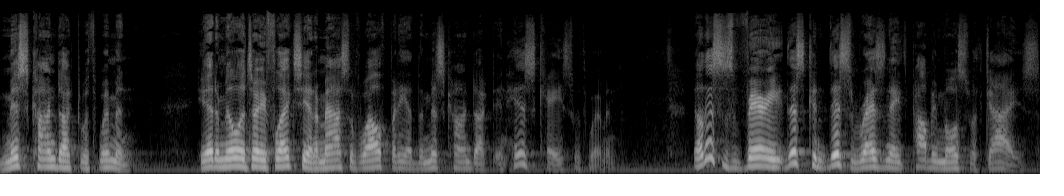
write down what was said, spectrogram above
misconduct with women. He had a military flex, he had a massive wealth, but he had the misconduct in his case with women. Now, this is very, this, can, this resonates probably most with guys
